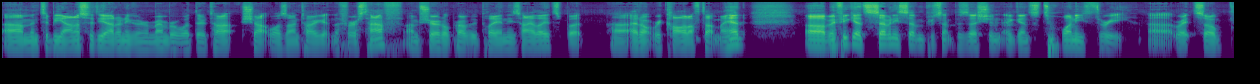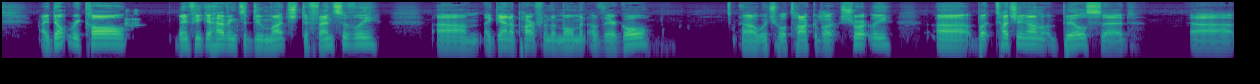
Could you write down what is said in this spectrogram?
Um, and to be honest with you, I don't even remember what their top shot was on target in the first half. I'm sure it'll probably play in these highlights, but uh, I don't recall it off the top of my head. Uh, Benfica had 77% possession against 23, uh, right? So I don't recall Benfica having to do much defensively. Um, again, apart from the moment of their goal, uh, which we'll talk about shortly. Uh, but touching on what Bill said, uh,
